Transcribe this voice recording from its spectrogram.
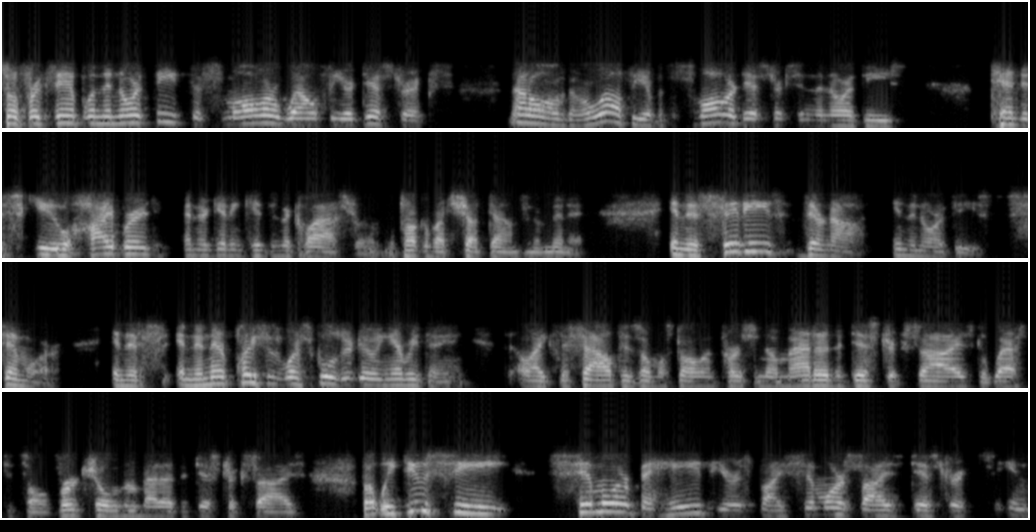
So, for example, in the Northeast, the smaller, wealthier districts not all of them are wealthier, but the smaller districts in the Northeast tend to skew hybrid and they're getting kids in the classroom. We'll talk about shutdowns in a minute. In the cities, they're not in the Northeast, similar. In this, and then there are places where schools are doing everything. Like the South is almost all in person, no matter the district size. The West, it's all virtual, no matter the district size. But we do see similar behaviors by similar sized districts in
